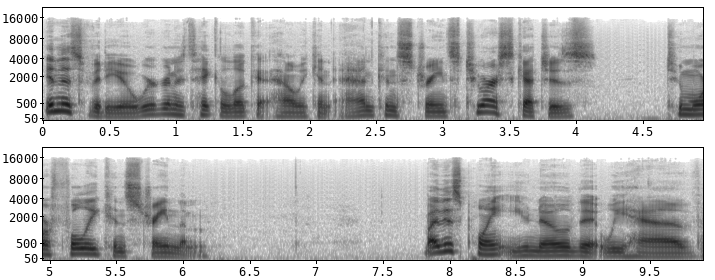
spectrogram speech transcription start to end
In this video, we're going to take a look at how we can add constraints to our sketches to more fully constrain them. By this point, you know that we have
